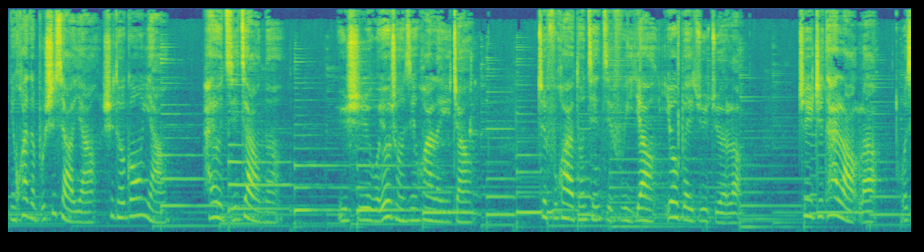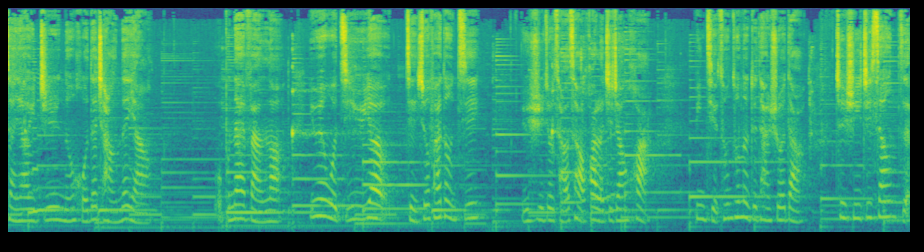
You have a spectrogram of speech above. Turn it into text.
你画的不是小羊，是头公羊，还有犄角呢。”于是我又重新画了一张。这幅画同前几幅一样，又被拒绝了。这一只太老了，我想要一只能活得长的羊。我不耐烦了，因为我急于要检修发动机，于是就草草画了这张画，并且匆匆地对他说道：“这是一只箱子，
